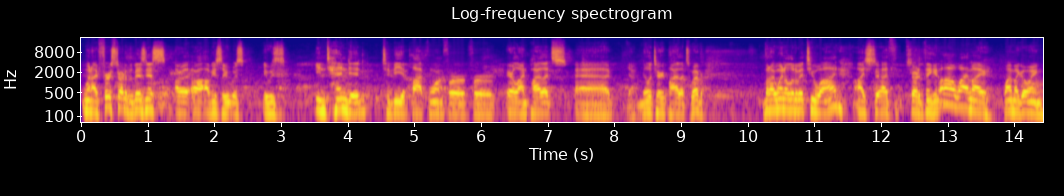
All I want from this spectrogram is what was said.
when I first started the business, uh, obviously it was it was intended to be a platform for, for airline pilots, uh, yeah, military pilots, whoever. But I went a little bit too wide. I, st- I th- started thinking, oh, why am I why am I going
